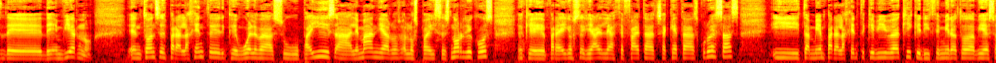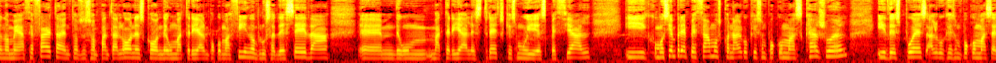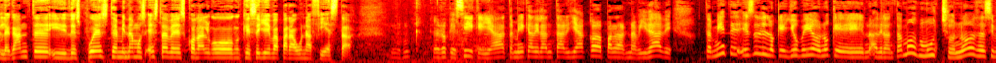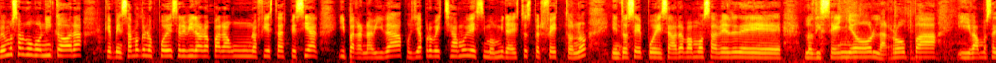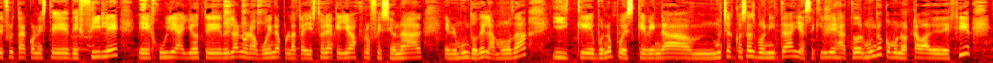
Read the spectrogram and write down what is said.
de, invierno. Entonces, para la gente que vuelva a su país, a Alemania, a los, países nórdicos, eh, que para ellos ya le hace falta chaquetas gruesas, y también para la gente que vive aquí, que dice, mira, todavía eso no me hace falta, entonces son pantalones con de un material un poco más fino, blusa de seda, em, de un material stretch que es muy especial y como siempre empezamos con algo que es un poco más casual y después algo que es un poco más elegante y después terminamos esta vez con algo que se lleva para una fiesta. Claro que sí, que ya también hay que adelantar ya para las navidades. También eso es lo que yo veo, ¿no? Que adelantamos mucho, ¿no? O sea, si vemos algo bonito ahora que pensamos que nos puede servir ahora para una fiesta especial y para Navidad, pues ya aprovechamos y decimos, mira, esto es perfecto, ¿no? Y entonces, pues ahora vamos a ver de los diseños, la ropa y vamos a disfrutar con este desfile. Eh, Julia, yo te doy la enhorabuena por la trayectoria que llevas profesional en el mundo de la moda y que, bueno, pues que vengan muchas cosas bonitas y asequibles a todo el mundo, como nos acaba de decir.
